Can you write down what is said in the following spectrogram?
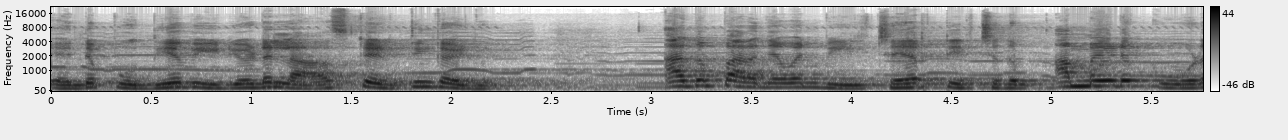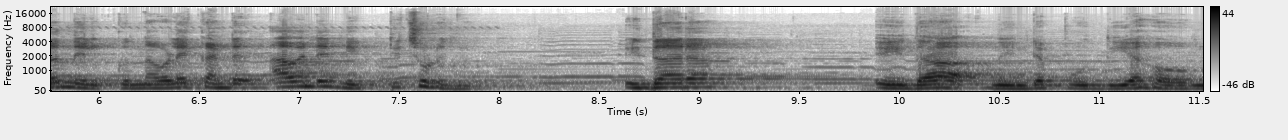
എന്റെ പുതിയ വീഡിയോയുടെ ലാസ്റ്റ് എഡിറ്റിംഗ് കഴിഞ്ഞു. അതും പറഞ്ഞവൻ വീൽ ചെയർ തിരിച്ചതും അമ്മയുടെ കൂടെ നിൽക്കുന്നവളെ കണ്ട് അവന്റെ നെറ്റി ചുളിഞ്ഞു. ഇതാരാ? ഇതാ നിന്റെ പുതിയ ഹോം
